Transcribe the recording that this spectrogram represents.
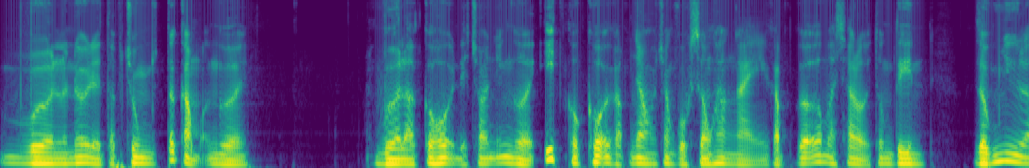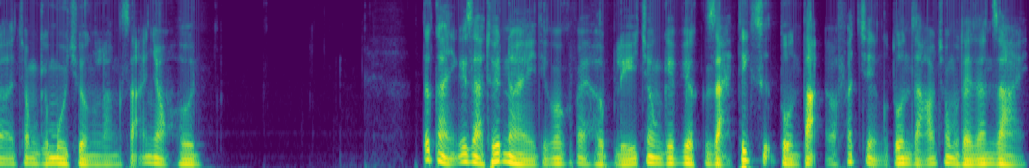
vừa là nơi để tập trung tất cả mọi người, vừa là cơ hội để cho những người ít có cơ hội gặp nhau trong cuộc sống hàng ngày, gặp gỡ và trao đổi thông tin, giống như là trong cái môi trường làng xã nhỏ hơn. Tất cả những cái giả thuyết này thì có vẻ hợp lý trong cái việc giải thích sự tồn tại và phát triển của tôn giáo trong một thời gian dài.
